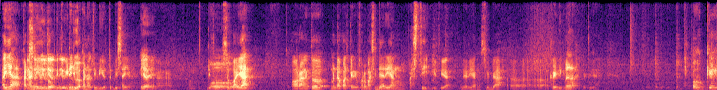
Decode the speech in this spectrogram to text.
eh, iya karena Bisa di YouTube dilihat di gitu. Ini YouTube. juga kan nanti di YouTube bisa ya. Iya ya. Nah, gitu Oh. supaya orang itu mendapatkan informasi dari yang pasti gitu ya, dari yang sudah eh, kredibel lah gitu ya. Oke.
